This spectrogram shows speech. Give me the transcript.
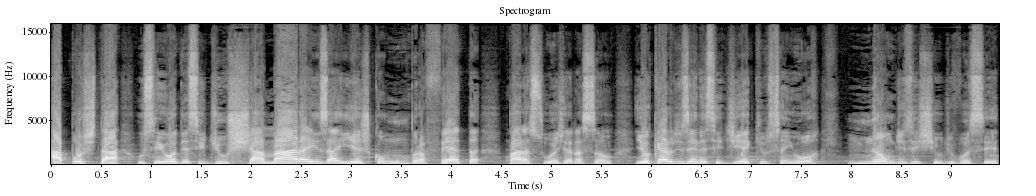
apostar, o Senhor decidiu chamar a Isaías como um profeta para a sua geração. E eu quero dizer nesse dia que o Senhor não desistiu de você,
